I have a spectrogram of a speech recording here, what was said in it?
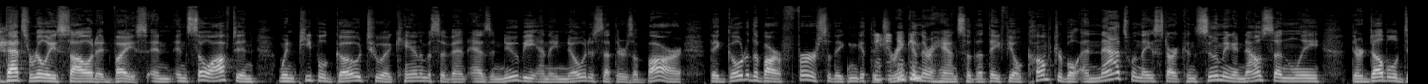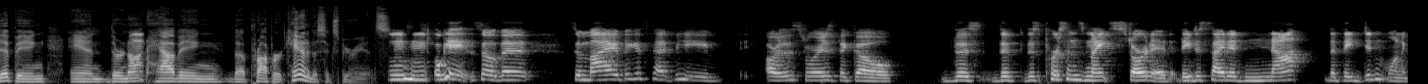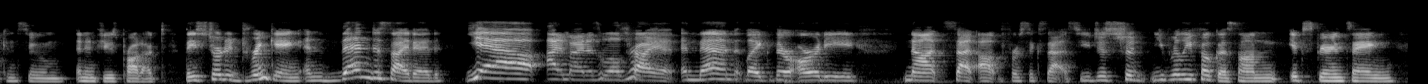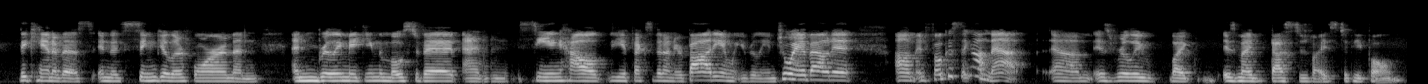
That's really solid advice. And and so often when people go to a cannabis event as a newbie and they notice that there's a bar, they go to the bar first so they can get the drink in their hand so that they feel comfortable. And that's when they start consuming. And now suddenly they're double dipping and they're not having the proper cannabis experience. Mm-hmm. Okay, so the so my biggest pet peeve are the stories that go this the, this person's night started. They decided not that they didn't want to consume an infused product. They started drinking and then decided, yeah, I might as well try it. And then, like, they're already not set up for success. You just should, you really focus on experiencing the cannabis in a singular form and and really making the most of it and seeing how the effects of it on your body and what you really enjoy about it um, and focusing on that um, is really like is my best advice to people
